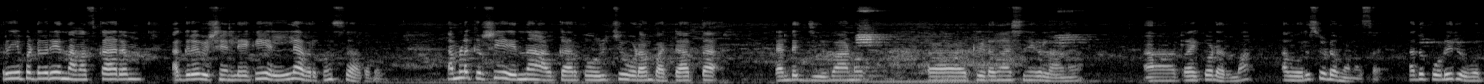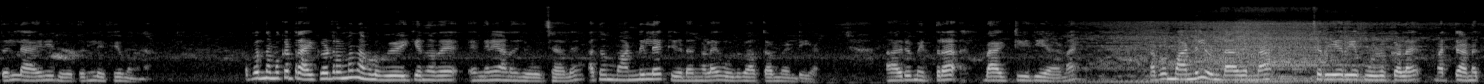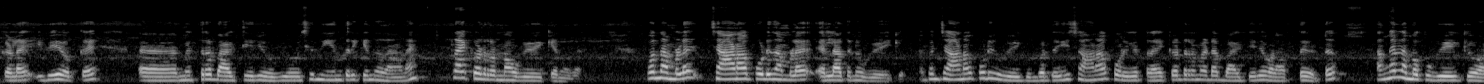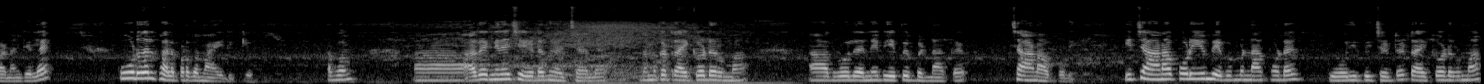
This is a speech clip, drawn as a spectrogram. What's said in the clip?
പ്രിയപ്പെട്ടവരെ നമസ്കാരം. അഗ്രവിഷനിലേക്ക് എല്ലാവർക്കും സ്വാഗതം. നമ്മൾ കൃഷി ചെയ്യുന്ന ആൾക്കാർക്ക് ഒഴിച്ചുകൂടാൻ പറ്റാത്ത രണ്ട് ജീവാണു കീടനാശിനികളാണ് ട്രൈക്കോഡർമ അതുപോലെ സുഡമോണോസ്. അത് പൊടി രൂപത്തിൽ ലായനി രൂപത്തിൽ ലഭ്യമാണ്. അപ്പം നമുക്ക് ട്രൈക്കോഡർമ നമ്മൾ ഉപയോഗിക്കുന്നത് എങ്ങനെയാണെന്ന് ചോദിച്ചാൽ അത് മണ്ണിലെ കീടങ്ങളെ ഒഴിവാക്കാൻ വേണ്ടിയാണ് ആ ഒരു മിത്ര ബാക്ടീരിയ ആണ് അപ്പം മണ്ണിലുണ്ടാകുന്ന ചെറിയ ചെറിയ പുഴുക്കൾ മറ്റണുക്കൾ ഇവയൊക്കെ മിത്ര ബാക്ടീരിയ ഉപയോഗിച്ച് നിയന്ത്രിക്കുന്നതാണ് ട്രൈക്കോഡർമ ഉപയോഗിക്കുന്നത്. അപ്പോൾ നമ്മൾ ചാണകപ്പൊടി നമ്മൾ എല്ലാത്തിനും ഉപയോഗിക്കും. അപ്പം ചാണകപ്പൊടി ഉപയോഗിക്കുമ്പോഴത്തേക്ക് ചാണകപ്പൊടി ട്രൈക്കോഡർമയുടെ ബാക്ടീരിയ വളർത്തിയിട്ട് അങ്ങനെ നമുക്ക് ഉപയോഗിക്കുവാണെങ്കിൽ കൂടുതൽ ഫലപ്രദമായിരിക്കും. അപ്പം അതെങ്ങനെ ചെയ്യേണ്ടതെന്ന് വെച്ചാൽ നമുക്ക് ട്രൈക്കോഡർമ അതുപോലെ തന്നെ വേപ്പിൻ പിണ്ണാക്ക് ചാണകപ്പൊടി. ഈ ചാണകപ്പൊടിയും വേപ്പിൻ പിണ്ണാക്കും കൂടെ യോജിപ്പിച്ചിട്ട് ട്രൈക്കോഡർമ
